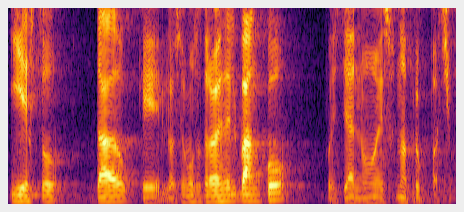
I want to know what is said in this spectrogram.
y esto, dado que lo hacemos a través del banco, pues ya no es una preocupación.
